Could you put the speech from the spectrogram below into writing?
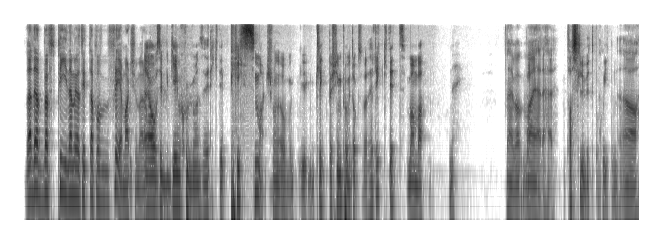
det hade jag behövt pina mig att titta på fler matcher med dem. Ja, och typ Game 7 var en riktig pissmatch. från- Och Clippers synpunkt också. Riktigt. Man bara, nej. Nej, vad, vad är det här? Ta slut på skiten. Ja,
